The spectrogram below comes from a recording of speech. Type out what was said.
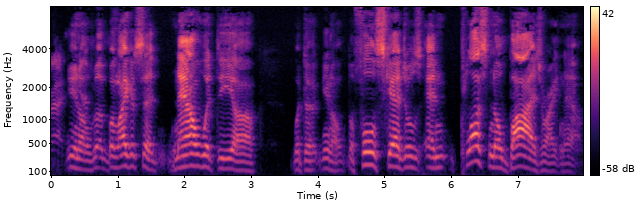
right. you know, but, but like I said, now with the, uh, with the, you know, the full schedules and plus no byes right now.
